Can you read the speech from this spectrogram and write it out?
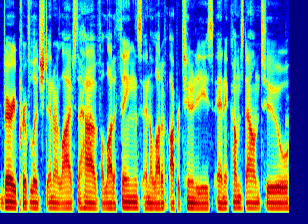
very privileged in our lives to have a lot of things and a lot of opportunities. And it comes down to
